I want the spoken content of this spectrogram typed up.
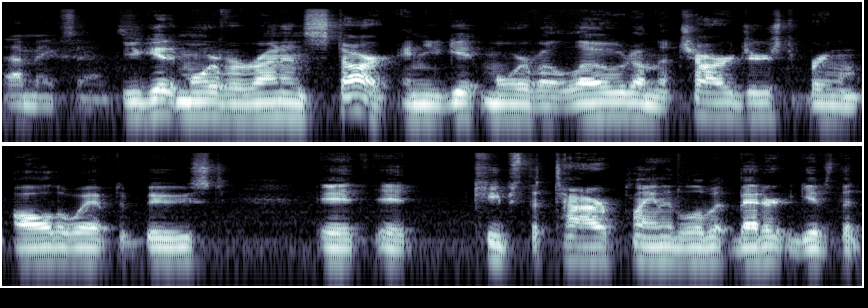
That makes sense. You get more of a run and start, and you get more of a load on the chargers to bring them all the way up to boost. It it keeps the tire planted a little bit better. It gives the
